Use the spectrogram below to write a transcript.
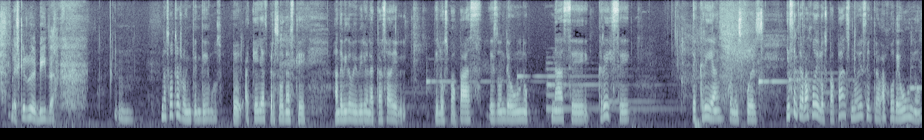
Es que es de vida. Mm. Nosotros lo entendemos. Eh, aquellas personas que han debido vivir en la casa de los papás, es donde uno nace, crece, te crían con esfuerzo. Y es el trabajo de los papás, no es el trabajo de uno,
